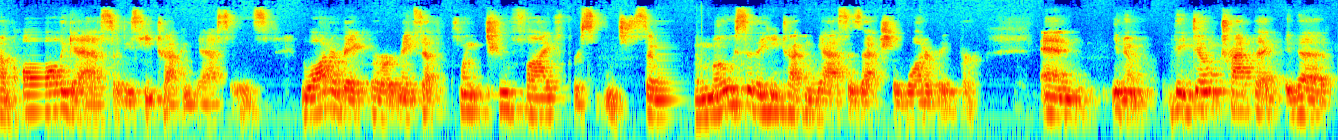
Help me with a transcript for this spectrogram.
of all the gas of these heat trapping gases. Water vapor makes up 0.25%. So most of the heat trapping gas is actually water vapor. And, you know, they don't trap the, the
